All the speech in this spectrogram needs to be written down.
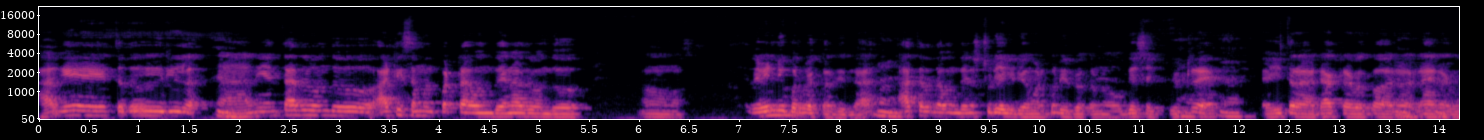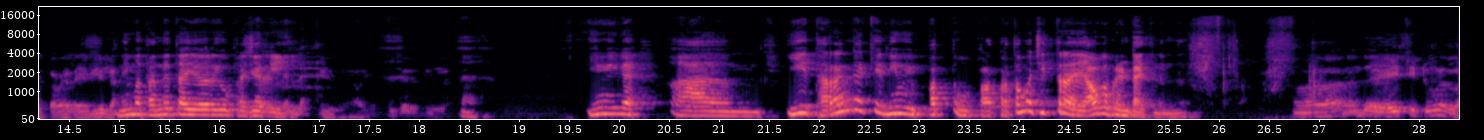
ಹಾಗೆ ಎಂಥದ್ದು ಇರಲಿಲ್ಲ. ನಾನು ಎಂತಾದ್ರೂ ಒಂದು ಆರ್ಟಿಗೆ ಸಂಬಂಧಪಟ್ಟ ಒಂದು ಏನಾದರೂ ಒಂದು ರೆವೆನ್ಯೂ ಬರಬೇಕು ಅದರಿಂದ ಆ ಥರದ ಒಂದು ಏನೋ ಸ್ಟುಡಿಯೋ ಗಿಡಿಯೋ ಮಾಡ್ಕೊಂಡು ಇರ್ಬೇಕು ಅನ್ನೋ ಉದ್ದೇಶ ಬಿಟ್ಟರೆ ಈ ಥರ ಡಾಕ್ಟರ್ ಆಗಬೇಕು ಲಾಯರ್ ಆಗಬೇಕು ಅವೆಲ್ಲ ಇರಲಿಲ್ಲ. ನಿಮ್ಮ ತಂದೆ ತಾಯಿಯವರಿಗೂ ಪ್ರೆಷರ್ ಇರಲಿಲ್ಲ. ಈಗ ಈ ತರಂಗಕ್ಕೆ ನೀವು ಈ ಪತ್ ಪ- ಪ್ರಥಮ ಚಿತ್ರ ಯಾವಾಗ ಪ್ರಿಂಟ್ ಆಯ್ತು ನಿಮ್ದು? ನಂದು ಏಯ್ಟಿ ಟೂ ಅಲ್ಲ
